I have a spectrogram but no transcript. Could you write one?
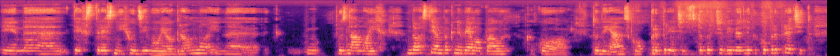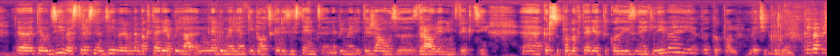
In eh, teh stresnih odzivov je ogromno, in eh, poznamo jih dosti, ampak ne vemo pa, kako to dejansko preprečiti. Zato, ker če bi vedeli, kako preprečiti eh, te odzive, stresne odzive na bakterije, bila, ne bi imeli antibiotske rezistence, ne bi imeli težav z zdravljenjem infekcij. Eh, ker so pa bakterije tako iznajdljive, je pa to pol večji problem. Kaj pa pri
